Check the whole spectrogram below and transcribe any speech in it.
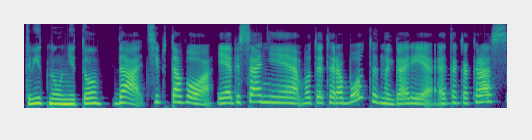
Твитнул не то. Да, типа того. И описание вот этой работы на горе — это как раз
